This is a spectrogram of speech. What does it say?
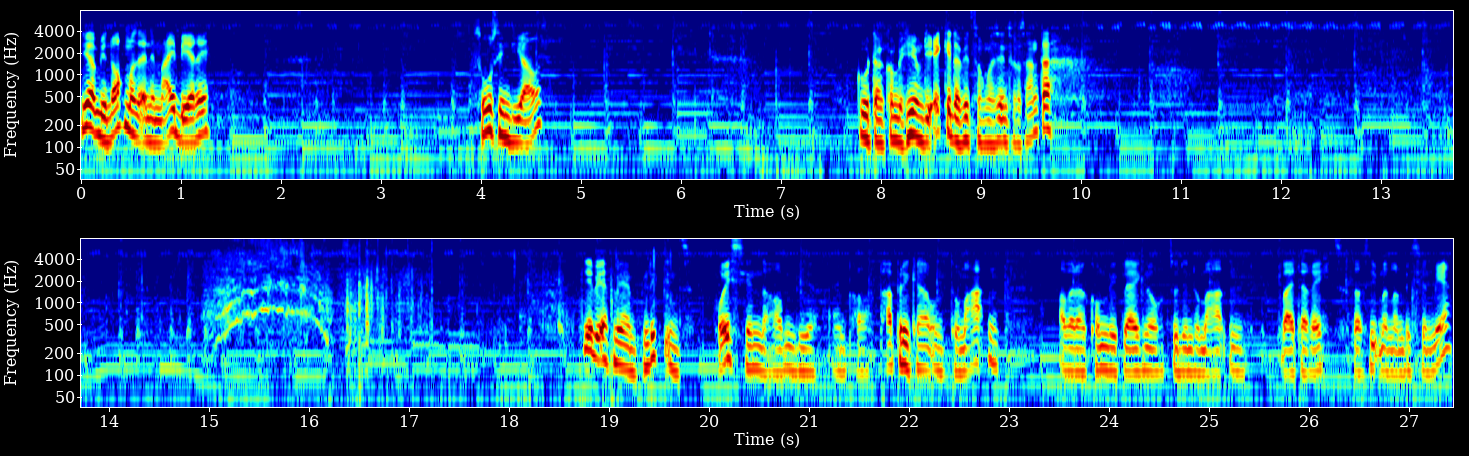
Hier haben wir nochmals eine Maibeere. So sehen die aus. Gut, dann komme ich hier um die Ecke, da wird es noch was interessanter. Hier werfen wir einen Blick ins Häuschen. Da haben wir ein paar Paprika und Tomaten. Aber da kommen wir gleich noch zu den Tomaten weiter rechts. Da sieht man ein bisschen mehr.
